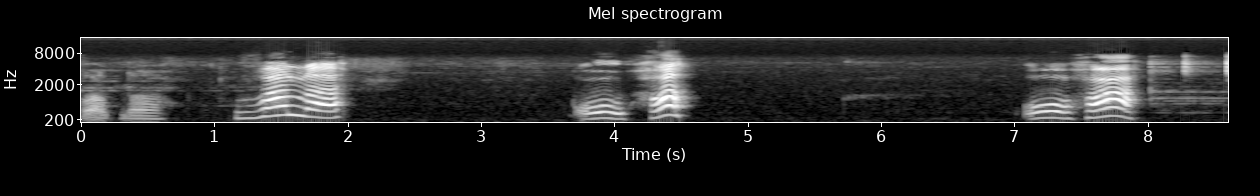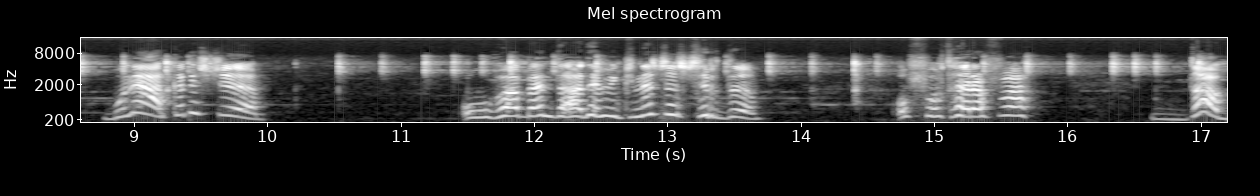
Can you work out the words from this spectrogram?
Valla. Valla. Oha. Oha. Bu ne arkadaşım? Oha ben daha deminkine şaşırdım. O fotoğrafa. Da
